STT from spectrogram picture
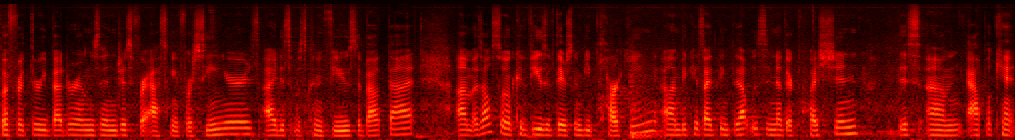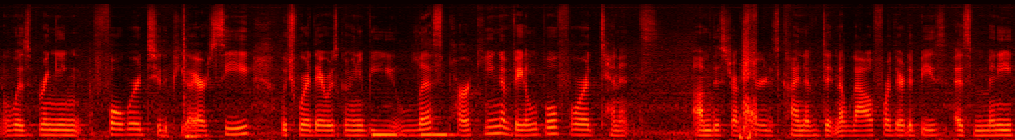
but for three bedrooms and just for asking for seniors, I just was confused about that. Um, I was also confused if there's going to be parking, um, because I think that was another question this um, applicant was bringing forward to the PIRC, which where there was going to be less parking available for tenants. Um, The structure just kind of didn't allow for there to be as many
